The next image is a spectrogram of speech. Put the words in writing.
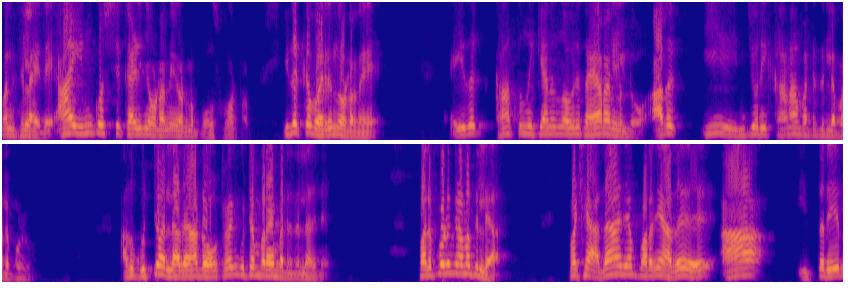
മനസ്സിലായില്ലേ? ആ ഇൻക്വസ്റ്റ് കഴിഞ്ഞ ഉടനെ ഉടനെ പോസ്റ്റ്മോർട്ടം ഇതൊക്കെ വരുന്ന ഉടനെ ഇത് കാത്തു നിൽക്കാനൊന്നും അവർ തയ്യാറല്ലല്ലോ. അത് ഈ ഇഞ്ചുറി കാണാൻ പറ്റത്തില്ല പലപ്പോഴും. അത് കുറ്റമല്ലാതെ ആ ഡോക്ടറെയും കുറ്റം പറയാൻ പറ്റത്തില്ല അതിന്. പലപ്പോഴും കാണത്തില്ല. പക്ഷെ അതാ ഞാൻ പറഞ്ഞ അത് ആ ഇത്രയും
